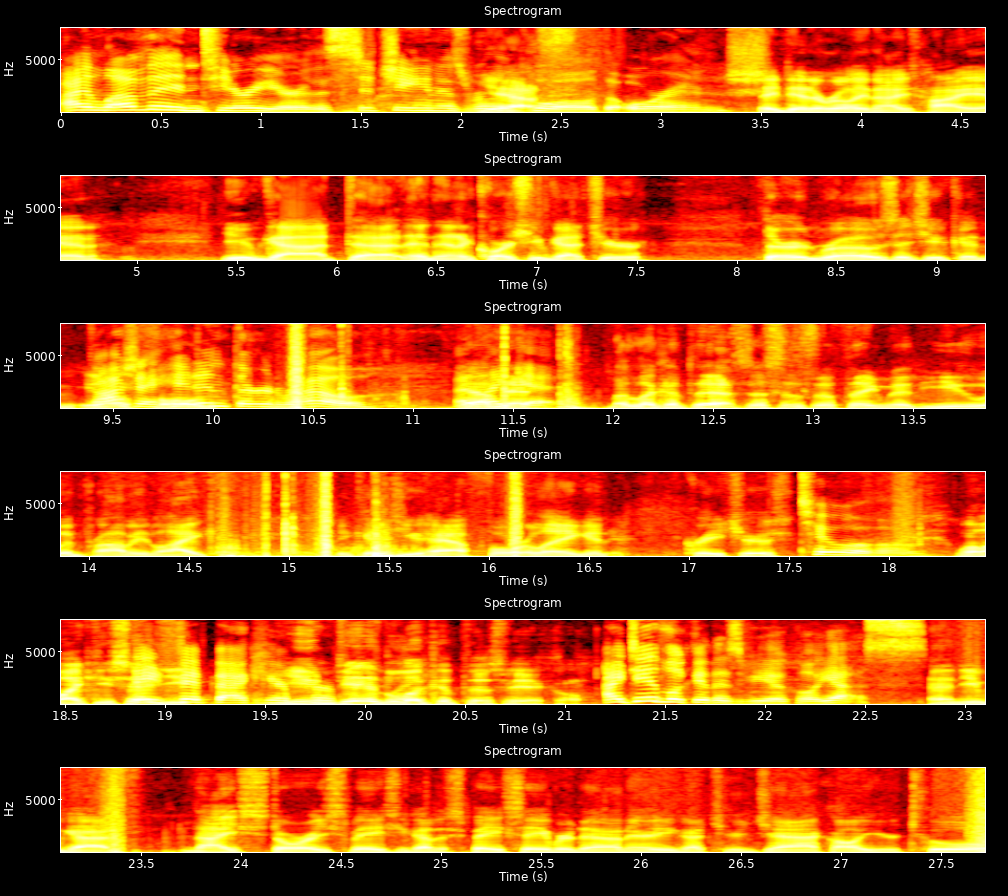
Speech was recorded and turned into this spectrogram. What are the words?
I love the interior. The stitching is really Yes. cool. The orange. They did a really nice high end. You've got, uh, and then of course you've got your third rows that you can, you Gosh, know, a hidden third row. I Yeah, like that- it. But look at this. This is the thing that you would probably like because you have four-legged creatures. Two of them. Well, like you said, They'd you, fit back here you did look at this vehicle. I did look at this vehicle. Yes. and you've got nice storage space. You got a space saver down there. You got your jack, all your tools.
